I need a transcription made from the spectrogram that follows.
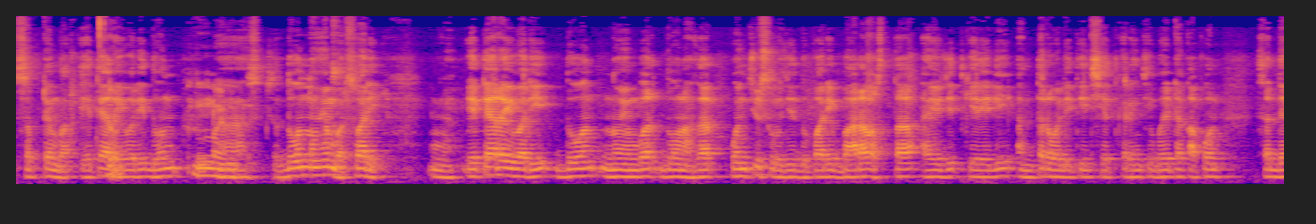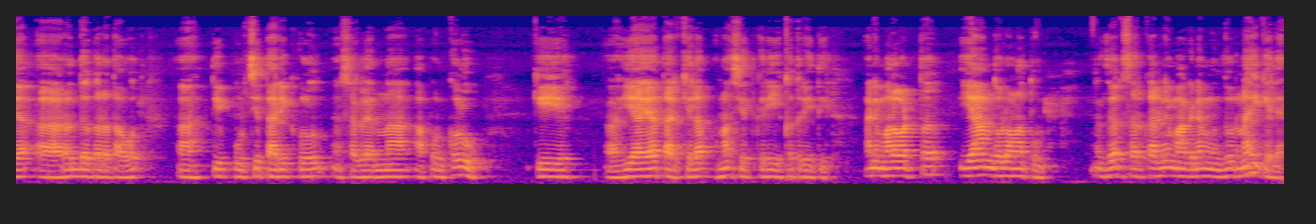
सप्टेंबर येत्या रविवारी दोन दोन नोव्हेंबर सॉरी येत्या रविवारी दोन नोव्हेंबर दोन हजार पंचवीस रोजी दुपारी बारा वाजता आयोजित केलेली अंतरवलीतील शेतकऱ्यांची बैठक आपण सध्या रद्द करत आहोत. ती पुढची तारीख कळून सगळ्यांना आपण कळू की या या तारखेला पुन्हा शेतकरी एकत्र येतील. आणि मला वाटतं या आंदोलनातून जर सरकारने मागण्या मंजूर नाही केल्या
